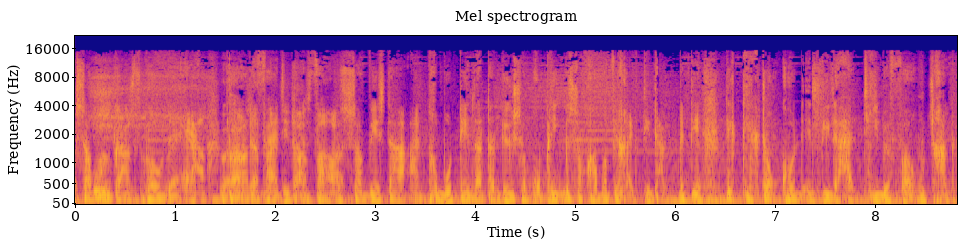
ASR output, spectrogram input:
som udgangspunktet er børnefattigdom for os, så hvis der er andre modeller, der løser problemet, så kommer vi rigtig langt med det. Det gik dog kun en lille halv time, før hun trak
